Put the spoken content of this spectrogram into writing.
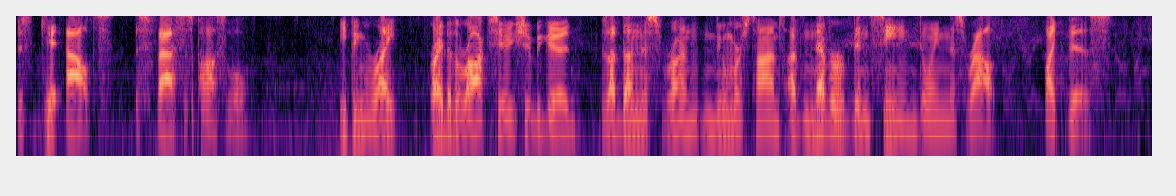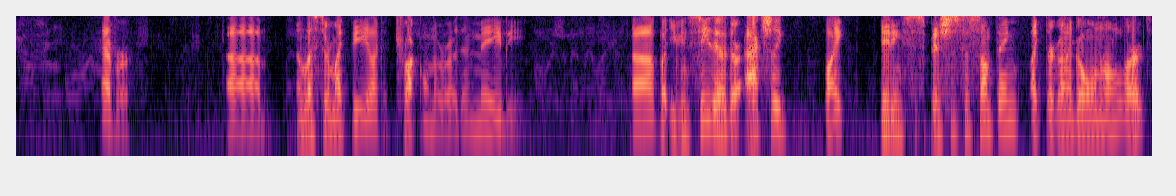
Just get out as fast as possible. Keeping right right of the rocks here, you should be good. Because I've done this run numerous times. I've never been seen doing this route like this. Ever. Uh, unless there might be like a truck on the road, then maybe. Uh, but you can see there, they're actually like getting suspicious of something, like they're going to go on an alert.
